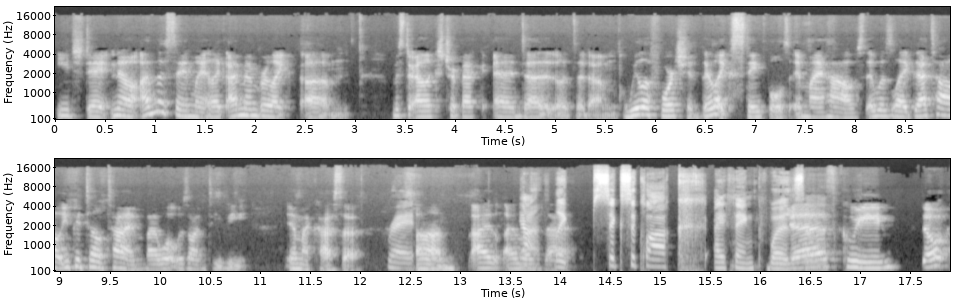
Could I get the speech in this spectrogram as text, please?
each day. No i'm the same way. Like i remember like um Mr. Alex Trebek and uh, what's it, um, Wheel of Fortune. They're like staples in my house. It was like that's how you could tell time by what was on TV in my casa. Right. Um, I I yeah, love that. Like six o'clock, I think was. Uh, yes, uh, Queen. Don't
